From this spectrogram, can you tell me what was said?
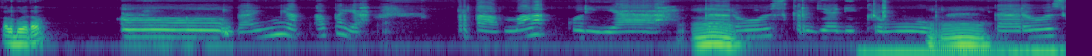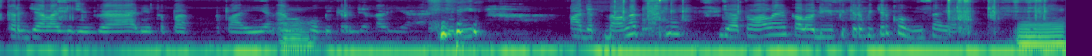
kalau boleh tahu? Hmm, banyak apa ya? Pertama kuliah, hmm. terus kerja di kru, hmm. terus kerja lagi juga di tempat lain. Emang hmm. hobi kerja kali ya. Jadi padat banget sih jadwalnya. Kalau dipikir-pikir kok bisa ya? Hmm.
